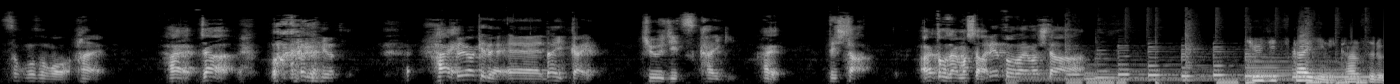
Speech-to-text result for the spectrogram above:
そこそこ、はい。はい。じゃあ、わかりましはいという。わけで、えー、第1回、休日会議はい。でした。ありがとうございました。ありがとうございました。休日会議に関する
